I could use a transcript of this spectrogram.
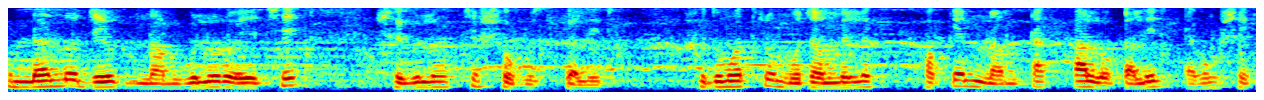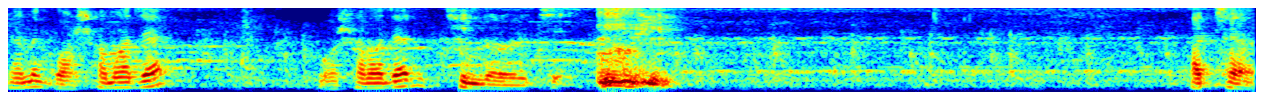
অন্যান্য যে নামগুলো রয়েছে, সেগুলো হচ্ছে সবুজ কালির। শুধুমাত্র মোজাম্মেল হকের নামটা কালো কালির এবং সেখানে ঘষা মাজা, ঘষা মাজার চিহ্ন রয়েছে। আচ্ছা।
